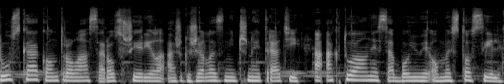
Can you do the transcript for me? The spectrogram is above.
ruská kontrola sa rozšírila až k železničnej trati a aktuálne sa bojuje o mesto Sil,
